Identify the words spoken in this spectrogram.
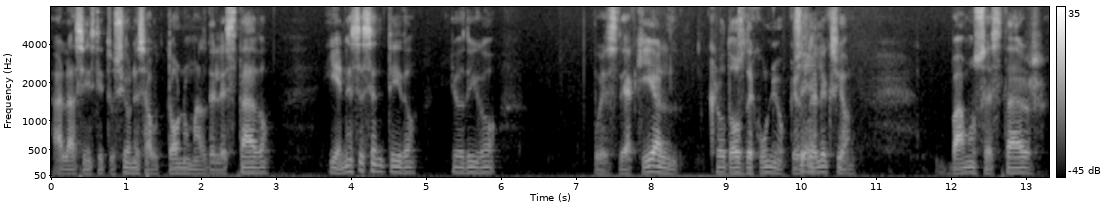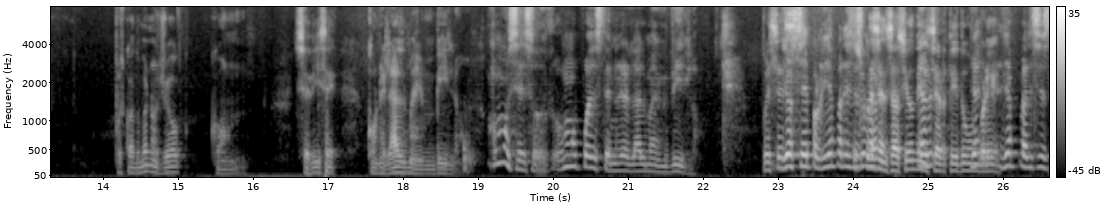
a las instituciones autónomas del Estado. Y en ese sentido, yo digo, pues de aquí al, creo, 2 de junio, que es la elección, vamos a estar, pues cuando menos yo, con, se dice, con el alma en vilo. ¿Cómo es eso? ¿Cómo puedes tener el alma en vilo? Pues es, Yo sé, porque ya parece... es una sensación de incertidumbre. Ya, ya pareces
